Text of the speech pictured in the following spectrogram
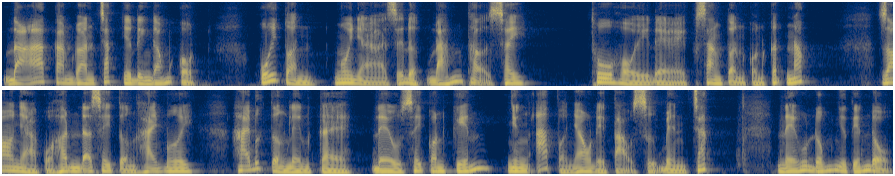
đã cam đoan chắc như đinh đóng cột. Cuối tuần, ngôi nhà sẽ được đám thợ xây, Thu hồi để sang tuần còn cất nóc. Do nhà của Hân đã xây tường 20 Hai bức tường liền kề đều xây con kiến Nhưng áp vào nhau để tạo sự bền chắc. Nếu đúng như tiến độ,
